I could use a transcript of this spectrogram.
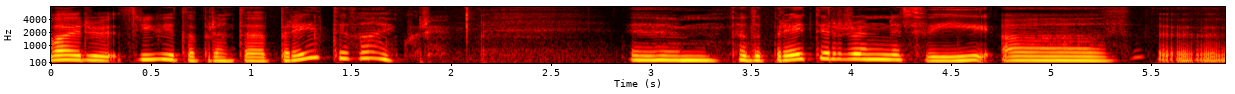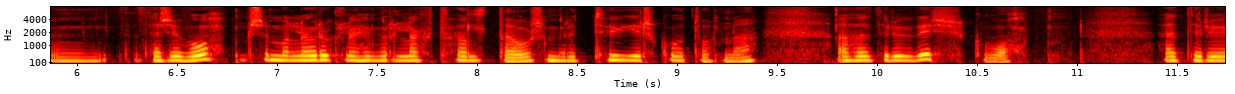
væri þrývitaprentið að breyti það einhverju. Um, þetta breytir rauninni því að um, þessi vopn sem að laurugla hefur lagt halda á sem eru tugir skotofna að þetta eru virkvopn. Þetta eru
